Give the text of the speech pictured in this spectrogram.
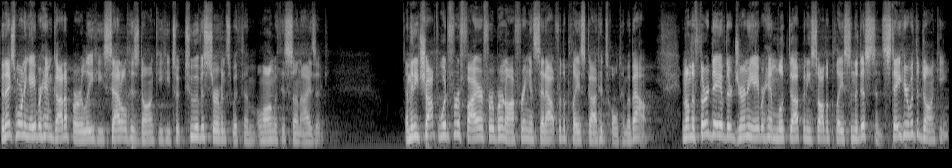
The next morning, Abraham got up early. He saddled his donkey. He took two of his servants with him, along with his son Isaac. And then he chopped wood for a fire for a burnt offering and set out for the place God had told him about. And on the third day of their journey, Abraham looked up and he saw the place in the distance. Stay here with the donkey,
